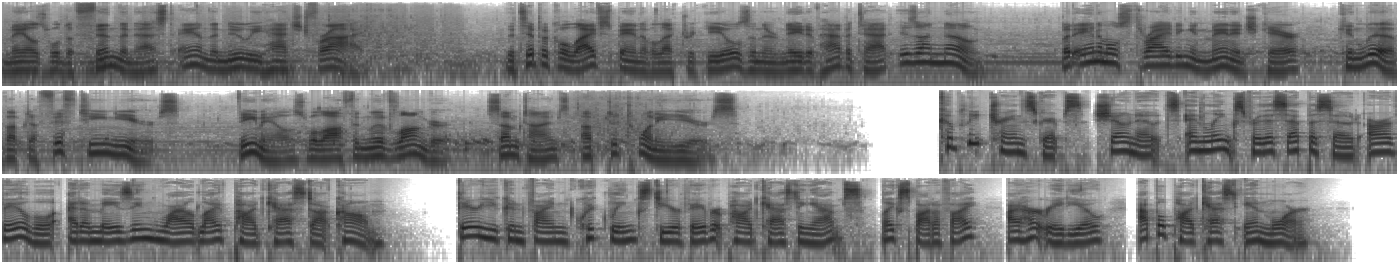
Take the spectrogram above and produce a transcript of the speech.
Males will defend the nest and the newly hatched fry. The typical lifespan of electric eels in their native habitat is unknown, but animals thriving in managed care can live up to 15 years. Females will often live longer, sometimes up to 20 years. Complete transcripts, show notes, and links for this episode are available at amazingwildlifepodcast.com. There you can find quick links to your favorite podcasting apps like Spotify, iHeartRadio, Apple Podcast, and more.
